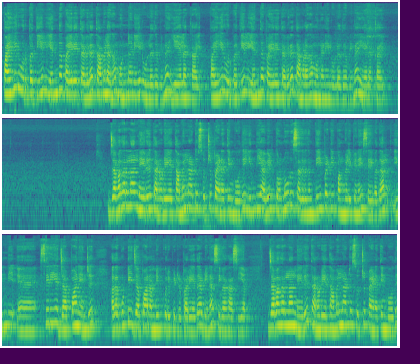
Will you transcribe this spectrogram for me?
பயிர் உற்பத்தியில் எந்த பயிரை தவிர தமிழகம் முன்னணியில் உள்ளது அப்படின்னா ஏலக்காய். பயிர் உற்பத்தியில் எந்த பயிரை தவிர தமிழகம் முன்னணியில் உள்ளது அப்படின்னா ஏலக்காய். ஜவஹர்லால் நேரு தன்னுடைய தமிழ்நாட்டு சுற்றுப்பயணத்தின் போது இந்தியாவில் தொண்ணூறு சதவீதம் தீப்பெட்டி பங்களிப்பினை செய்வதால் இந்திய சிறிய ஜப்பான் என்று அதை குட்டி ஜப்பான் அப்படின்னு குறிப்பிட்டிருப்பார். எது அப்படின்னா சிவகாசியை ஜவஹர்லால் நேரு தன்னுடைய தமிழ்நாட்டு சுற்றுப்பயணத்தின் போது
